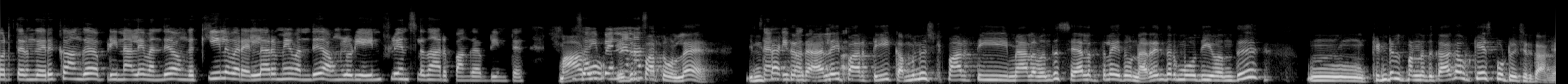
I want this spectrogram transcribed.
ஒருத்தருங்க இருக்காங்க அப்படின்னாலே வந்து அவங்க கீழே வர எல்லாருமே வந்து அவங்களுடைய இன்ஃபுளுயன்ஸ்ல தான் இருப்பாங்க அப்படின்ட்டு. மாறும். எதிர்பார்த்தோம்ல? இன்ஃபேக்ட் அந்த அலை. பார்ட்டி கம்யூனிஸ்ட் பார்ட்டி மேல வந்து சேலத்துல ஏதோ நரேந்திர மோடி வந்து கிண்டல் பண்ணதுக்காக ஒரு கேஸ் போட்டு வச்சிருக்காங்க.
